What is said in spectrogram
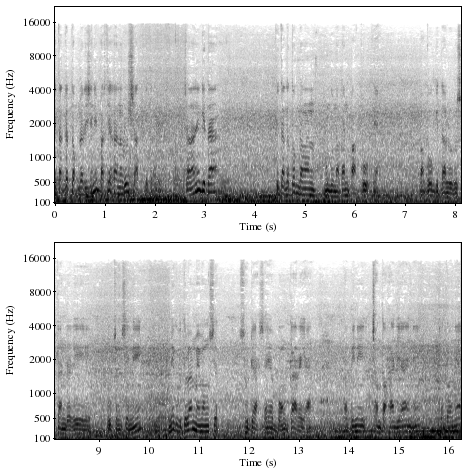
kita ketok dari sini pasti akan rusak gitu. Caranya kita kita ketok dengan menggunakan paku ya. Paku kita luruskan dari ujung sini. Ini kebetulan memang sudah saya bongkar ya. Tapi ini contoh aja ini. Contohnya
